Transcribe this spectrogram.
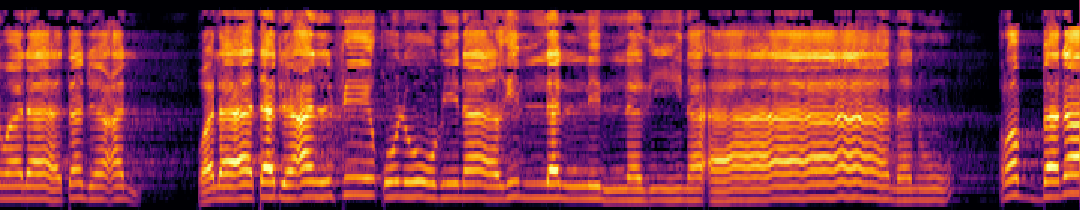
ولا تجعل ولا تجعل في قلوبنا غلا للذين آمنوا ربنا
